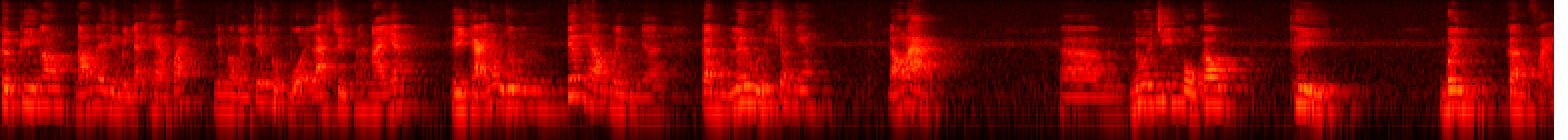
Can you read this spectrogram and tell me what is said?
Cực kỳ ngon nói đây thì mình lại thèm quá. Nhưng mà mình tiếp tục buổi livestream này nhé thì cái nội dung tiếp theo mình ờ, cần lưu ý cho anh em. Đó là à, nuôi chim bồ câu thì mình cần phải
